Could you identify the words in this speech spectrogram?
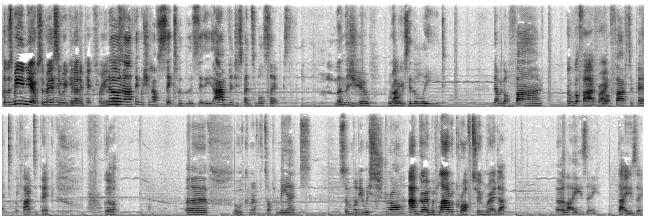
but there's me and you, so basically we can you. only pick three of no, us. no, I think we should have six. With the- I'm the dispensable sixth. Then there's you, who's Right. obviously the lead. Now we've got five. Oh, we've got five, right? We've got five to pick. Got five to pick. Go. Uh, oh, coming off the top of my head. Somebody who is strong. I'm going with Lara Croft, Tomb Raider. Oh, that easy. That easy.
